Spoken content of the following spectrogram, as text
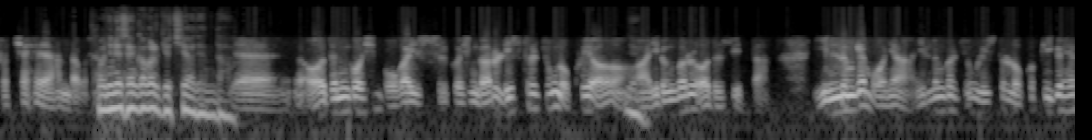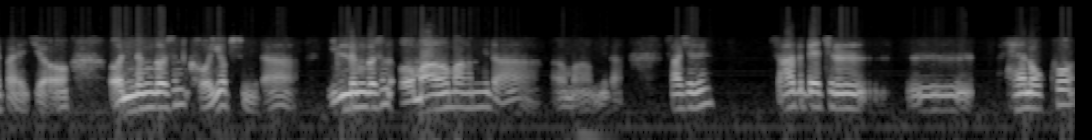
교체해야 한다고 생각합니다. 본인의 생각을 교체해야 된다. 예, 얻은 것이 뭐가 있을 것인가를 리스트를 쭉 놓고요. 예. 아, 이런 거를 얻을 수 있다. 잃는 게 뭐냐? 잃는 걸 쭉 리스트를 놓고 비교해 봐야죠. 얻는 것은 거의 없습니다. 잃는 것은 어마어마합니다. 어마합니다. 사실, 사드 배치를 음, 해놓고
